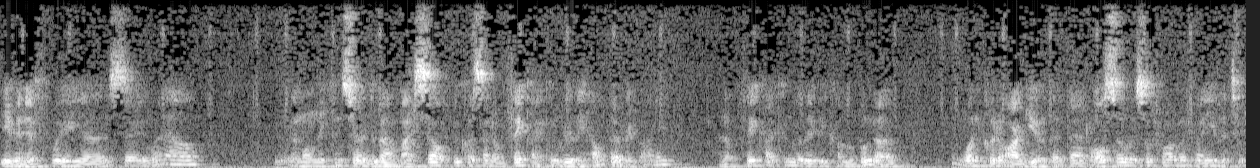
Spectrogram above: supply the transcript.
Even if we uh, say, well, I'm only concerned about myself because I don't think I can really help everybody. I don't think I can really become a Buddha. One could argue that that also is a form of naivety.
